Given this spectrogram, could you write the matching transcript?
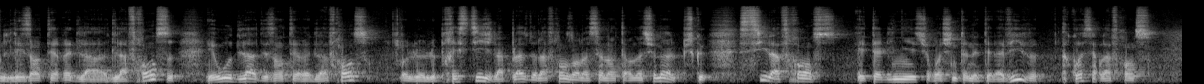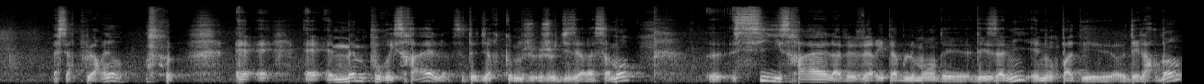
les intérêts de la, de la France et au-delà des intérêts de la France, le, prestige, la place de la France dans la scène internationale. Puisque si la France est alignée sur Washington et Tel Aviv, à quoi sert la France? Elle sert plus à rien. et, même pour Israël, c'est-à-dire comme je, disais récemment, euh, si Israël avait véritablement des, amis et non pas euh, des larbins,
